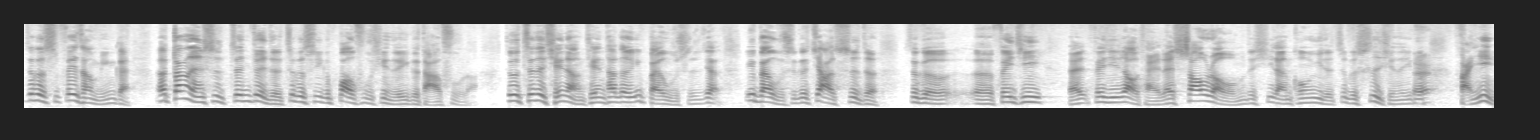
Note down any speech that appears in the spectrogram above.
这个是非常敏感。那当然是针对的，这个是一个报复性的一个答复了。就是针对前两天他的一百五十架、一百五十个架次的这个呃飞机。来飞机绕台来骚扰我们的西南空域的这个事情的一个反应，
